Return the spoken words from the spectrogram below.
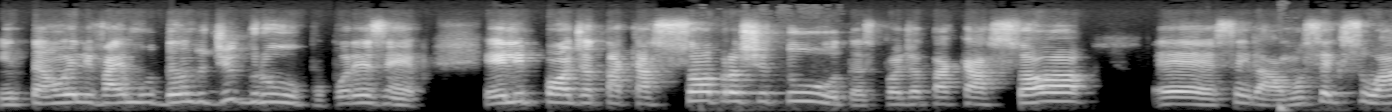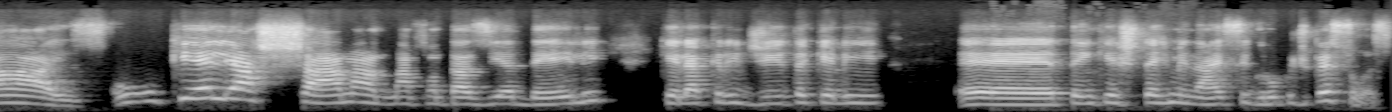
Então ele vai mudando de grupo. Por exemplo, ele pode atacar só prostitutas, pode atacar só, é, sei lá, homossexuais, o que ele achar na, na fantasia dele, que ele acredita que ele é, tem que exterminar esse grupo de pessoas.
